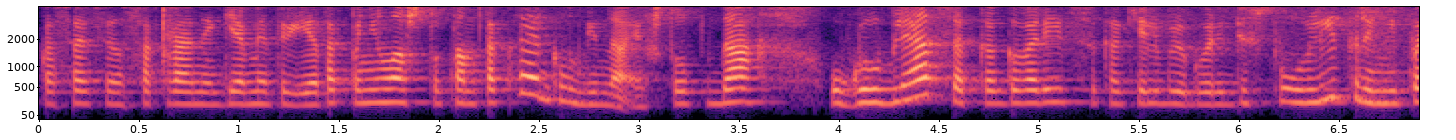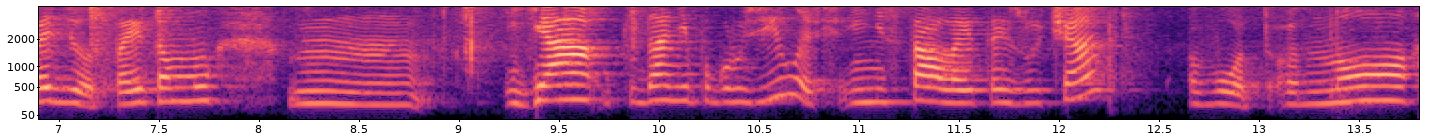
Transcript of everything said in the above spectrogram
касательно сакральной геометрии. Я так поняла, что там такая глубина, и что туда углубляться, как говорится, как я люблю говорить, без пол-литра не пойдет. Поэтому я туда не погрузилась и не стала это изучать. Вот, но...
